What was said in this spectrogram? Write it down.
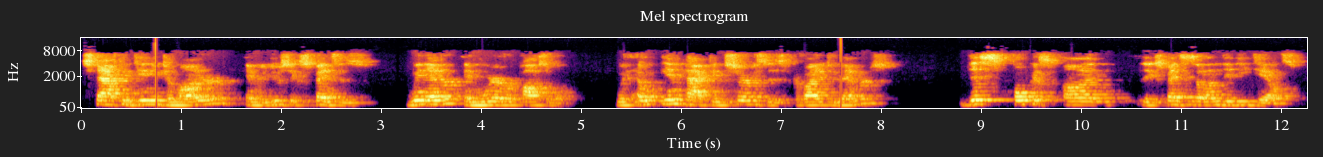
staff continue to monitor and reduce expenses whenever and wherever possible without impacting services provided to members. This focus on the expenses on the details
